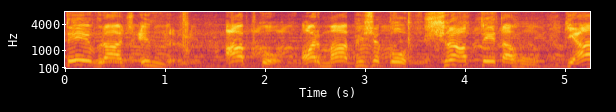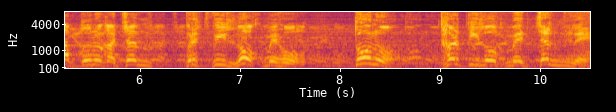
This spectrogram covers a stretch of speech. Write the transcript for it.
देवराज इंद्र। आपको और माँ भिषक को श्राप देता हूँ कि आप दोनों का जन्म पृथ्वी लोक में हो। दोनों धरती लोक में जन्म लें।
